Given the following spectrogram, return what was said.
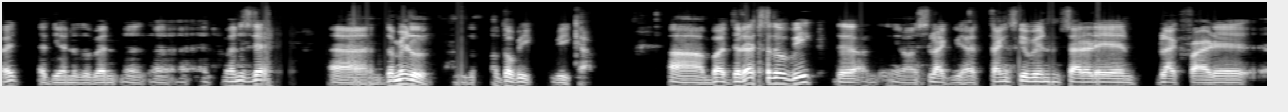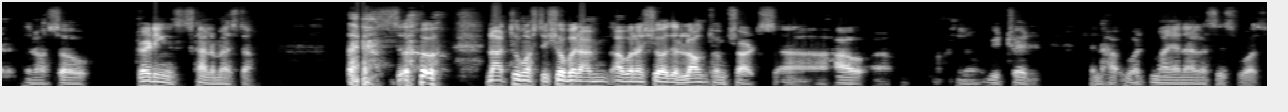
right at the end of the uh, Wednesday, the middle of the week recap. but the rest of the week, the you know, it's like we had Thanksgiving Saturday and Black Friday, you know, so trading is kind of messed up. so not too much to show, but I'm I want to show the long-term charts, uh, how uh, you know we traded and how, what my analysis was.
